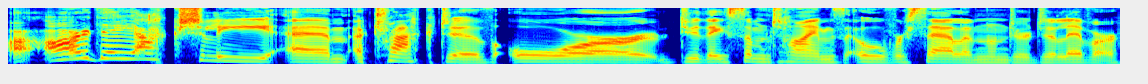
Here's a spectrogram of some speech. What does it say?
Are, are they actually um, attractive, or do they sometimes oversell and underdeliver?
